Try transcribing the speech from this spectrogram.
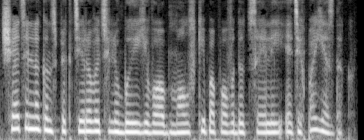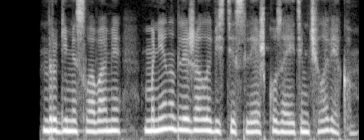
тщательно конспектировать любые его обмолвки по поводу целей этих поездок. Другими словами, мне надлежало вести слежку за этим человеком.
